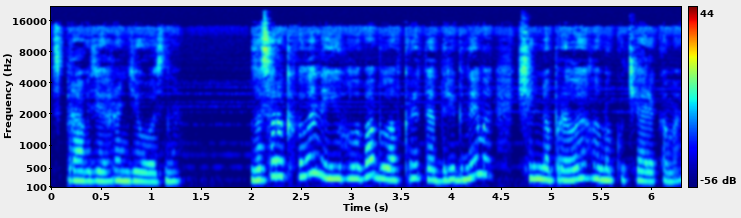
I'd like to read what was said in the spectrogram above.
справді грандіозне. За 40 хвилин її голова була вкрита дрібними, щільно прилеглими кучериками,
